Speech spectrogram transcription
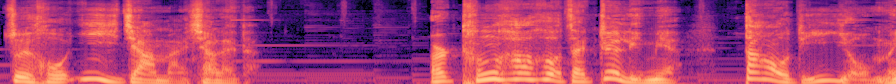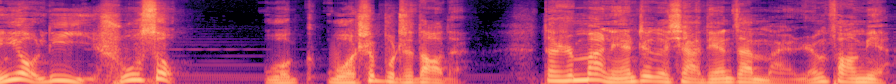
最后溢价买下来的，而滕哈赫在这里面到底有没有利益输送，我我是不知道的。但是曼联这个夏天在买人方面，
